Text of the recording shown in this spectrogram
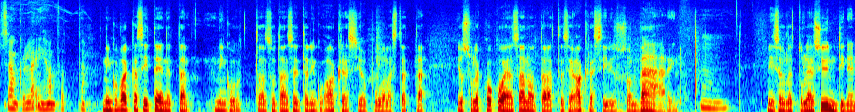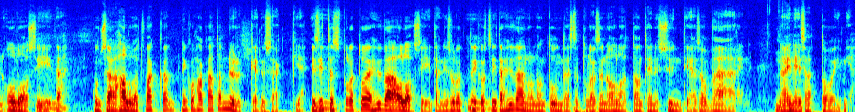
se on kyllä ihan totta. Niin kuin vaikka siten, että niin kuin, taas otan se, että niin kuin aggressiopuolesta, että jos sulle koko ajan sanotaan, että se aggressiivisuus on väärin, mm. niin sulle tulee syntinen olo siitä, mm kun sä haluat vaikka niin kuin hakata nyrkkeilysäkkiä. Ja mm. sitten jos tulee, tulee hyvä olo siitä, niin sulle mm. niin kuin siitä hyvän olon tunteesta tulee sen olo, että on tehnyt syntiä ja se on väärin. Mm. Näin ei saa toimia.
